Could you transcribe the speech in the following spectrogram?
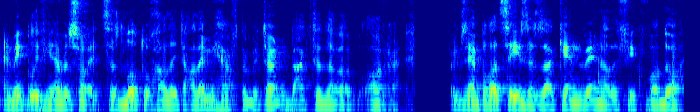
and make believe he never saw it. It says lo tuchalit You have to return it back to the owner. For example, let's say he's a zaken ven alefik vodo.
